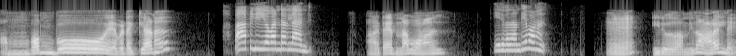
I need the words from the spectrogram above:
അമ്പമ്പോ എവിടേക്കാണ്? വണ്ടർലാൻഡ്. ആട്ടെ എന്നാ പോണത്? ഇരുപതാം തീയതി പോണത്. ഏ ഇരുപതാം തീയതി നാളല്ലേ?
